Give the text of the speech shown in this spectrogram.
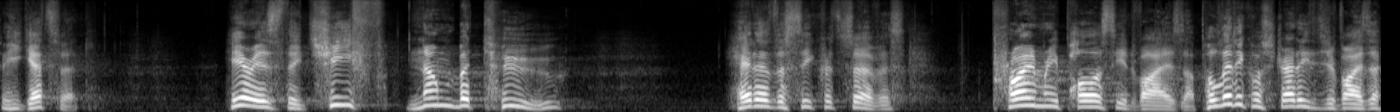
So he gets it. Here is the chief number two head of the Secret Service, primary policy advisor, political strategy advisor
